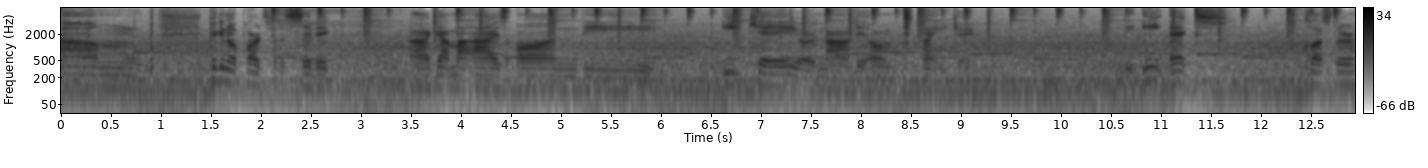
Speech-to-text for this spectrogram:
Um, picking up parts for the Civic. I got my eyes on the EK or nah, the um, not EK, the EX cluster,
